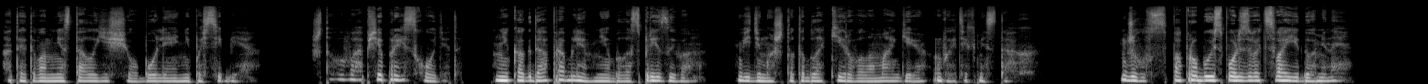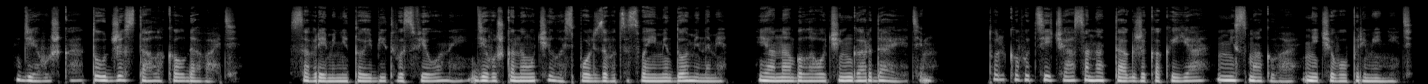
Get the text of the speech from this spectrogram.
От этого мне стало еще более не по себе. Что вообще происходит? Никогда проблем не было с призывом. Видимо, что-то блокировало магию в этих местах. «Джулс, попробуй использовать свои домины». Девушка тут же стала колдовать. Со времени той битвы с Фионой девушка научилась пользоваться своими доминами, и она была очень горда этим. Только вот сейчас она так же, как и я, не смогла ничего применить.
